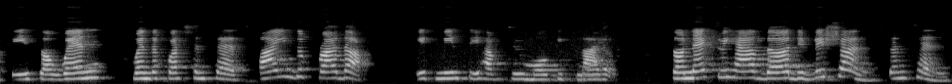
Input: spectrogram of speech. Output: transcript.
Okay, so when when the question says find the product, it means you have to multiply. So next we have the division sentence.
